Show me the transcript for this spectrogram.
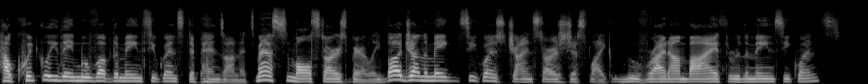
How quickly they move up the main sequence depends on its mass. Small stars barely budge on the main sequence, giant stars just like move right on by through the main sequence.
